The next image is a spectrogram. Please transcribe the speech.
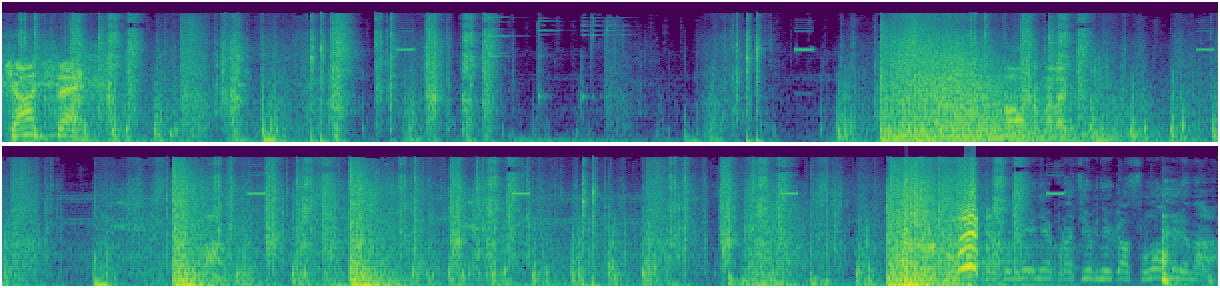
Charge set! противника сломлена.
